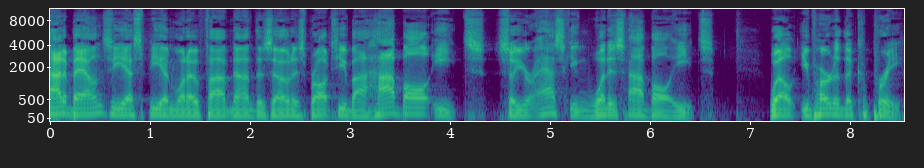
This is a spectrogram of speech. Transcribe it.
Out of bounds, ESPN 1059 The Zone is brought to you by Highball Eats. So you're asking, what is Highball Eats? Well, you've heard of the Capri.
